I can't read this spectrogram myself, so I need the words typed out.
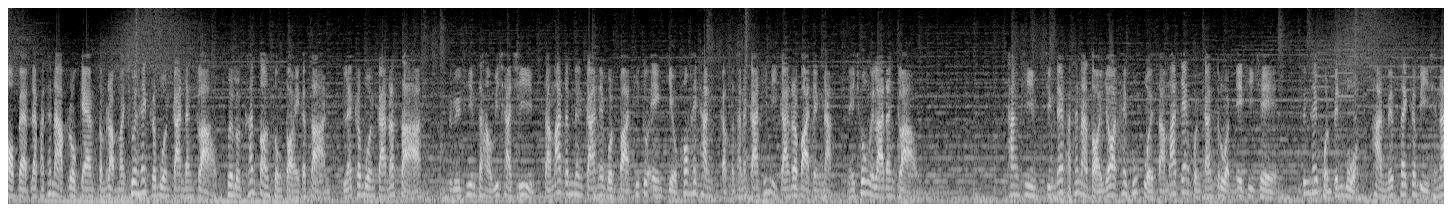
ออกแบบและพัฒนาโปรแกรมสำหรับมาช่วยให้กระบวนการดังกล่าว เพื่อลดขั้นตอนส่งต่อเอกสาร และกระบวนการรักษา หรือทีมสหวิชาชีพ สามารถดำเนินการในบทบาทที่ตัวเองเกี่ยวข้องให้ทันกับสถานการณ์ที่มีการระบาดอย่างหนักในช่วงเวลาดังกล่าว ทางทีมจึงได้พัฒนาต่อยอดให้ผู้ป่วยสามารถแจ้งผลการตรวจ ATK ซึ่งให้ผลเป็นบวก ผ่านเว็บไซต์กระบี่ชนะ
